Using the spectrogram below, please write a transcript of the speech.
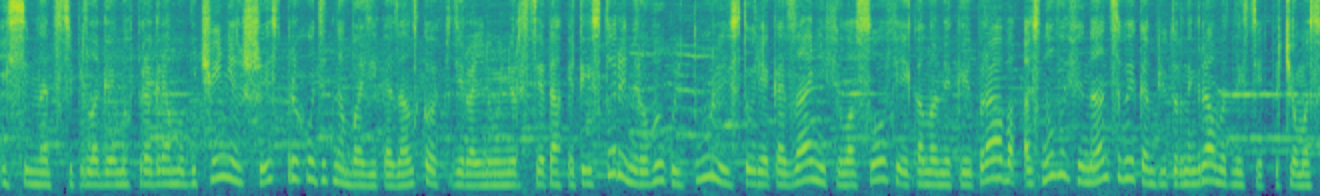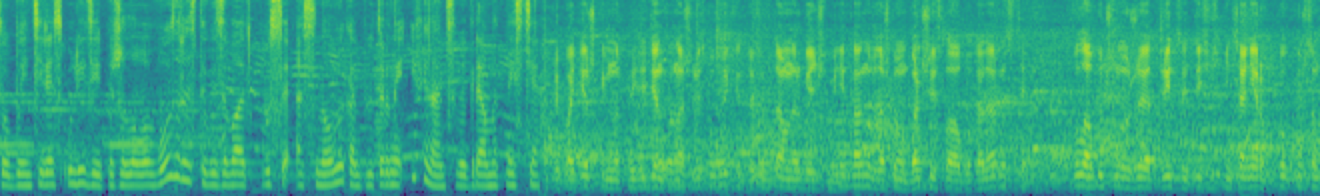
Из 17 предлагаемых программ обучения 6 проходит на базе Казанского федерального университета. Это история мировой культуры, история Казани, философия, экономика и право, основы финансовой и компьютерной грамотности. Причем особый интерес у людей пожилого возраста вызывают курсы основы компьютерной и финансовой грамотности. При поддержке именно президента нашей республики, то есть Рустама Энергетовича Миниканова, за что ему большие слова благодарности, было обучено уже 30 тысяч пенсионеров по курсам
